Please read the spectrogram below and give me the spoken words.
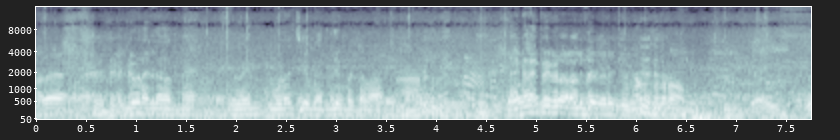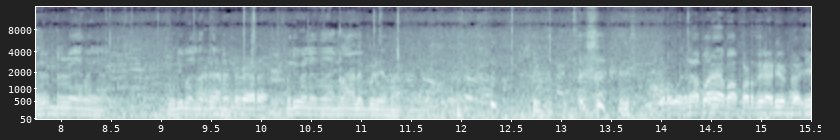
അതെ. എന്റെ കൂടെ അല്ല വന്നേ. ഇവൻ ഇവിടെ വെച്ച് പരിചയപ്പെട്ടതാ. ഞങ്ങൾ എന്റെ കൂടെ വന്നേ. ഇവരുടെ വേറെയാ. ഒരു വേറെ. ഒരു കൊല്ലത്ത് ഞങ്ങൾ ആലപ്പുഴയെന്നാ കൊച്ചാപ്പായ പപ്പടത്തിന് അടി ഉണ്ടാക്കി.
